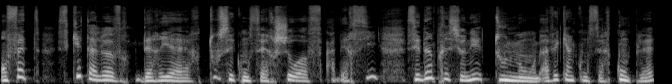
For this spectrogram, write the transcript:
En fait, ce qui est à l'œuvre derrière tous ces concerts show-off à Bercy, c'est d'impressionner tout le monde avec un concert complet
